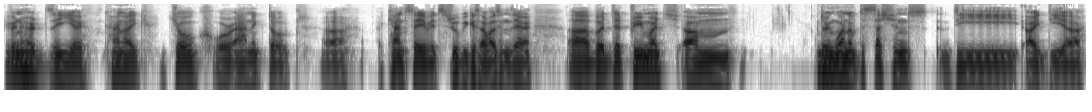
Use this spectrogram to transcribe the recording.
even heard the uh, kind of like joke or anecdote. Uh, I can't say if it's true because I wasn't there, uh, but that pretty much um, during one of the sessions, the idea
